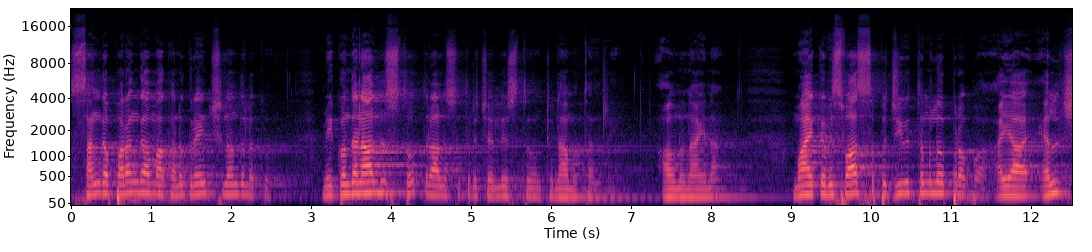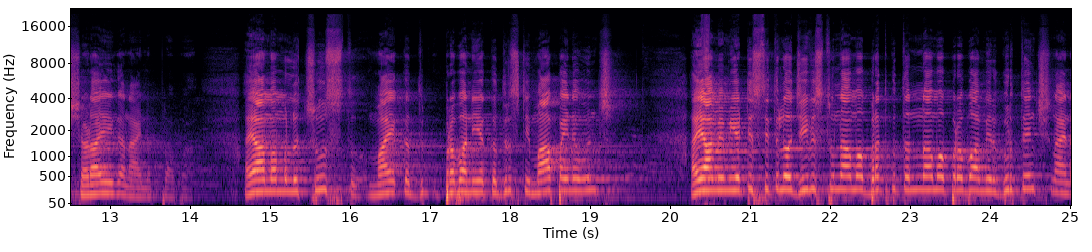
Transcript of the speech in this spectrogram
సంఘపరంగా మాకు అనుగ్రహించినందులకు మీ కొందనాలు స్తోత్రాలు స్థుతులు చెల్లిస్తూ ఉంటున్నాము తండ్రి. అవును నాయన. మా యొక్క విశ్వాసపు జీవితంలో ప్రభు అయా ఎల్ షడాయిగా నాయన ప్రభు అయా మమ్మల్ని చూస్తూ మా యొక్క ప్రభ నీ యొక్క దృష్టి మా పైన ఉంచి. అయా మేము ఎట్టి స్థితిలో జీవిస్తున్నామో బ్రతుకుతున్నామో ప్రభు మీరు గుర్తించి నాయన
